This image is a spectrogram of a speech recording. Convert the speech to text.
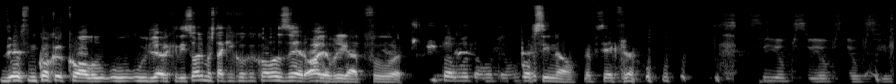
Deste-me Coca-Cola, o, o olhar que disse: Olha, mas está aqui Coca-Cola zero. Olha, obrigado, por favor. Sim, tá bom, tá bom, tá bom. Pepsi não, Pepsi é que não. Sim, eu percebi, eu percebi, eu percebi.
